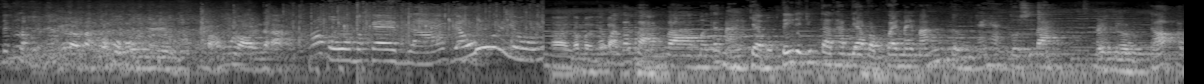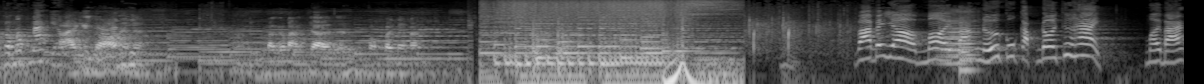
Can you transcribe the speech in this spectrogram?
đứng lòi nghĩa là bạn có buồn nhiều mà không lòi ra có buồn mà kèm lại giấu vô. À, cảm ơn các bạn. Các bạn và mời các bạn chờ một tí để chúng ta tham gia vòng quay may mắn từ nhãn hàng Toshiba. Thấy chưa? Đó có mất mát gì không? Tại cái giỏ này nè. Và các bạn chờ đến vòng quay may mắn. Và bây giờ mời bạn nữ của cặp đôi thứ hai. Mời bạn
